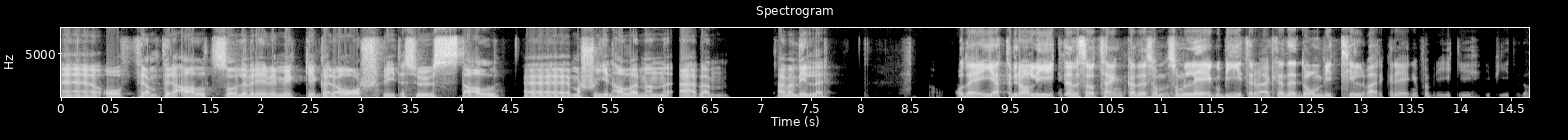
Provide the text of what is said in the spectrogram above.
Eh, och framför allt så levererar vi mycket garage, fritidshus, stall, eh, maskinhallar men även, även villor. Och det är en jättebra liknelse att tänka det som, som legobitar verkligen. Det är de vi tillverkar i egen fabrik i, i Piteå.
